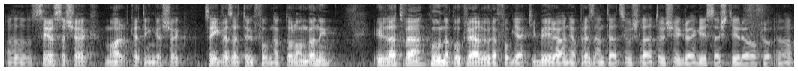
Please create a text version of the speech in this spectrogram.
a szélszesek, marketingesek, cégvezetők fognak tolongani, illetve hónapokra előre fogják kibérelni a prezentációs lehetőségre egész estére a, a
